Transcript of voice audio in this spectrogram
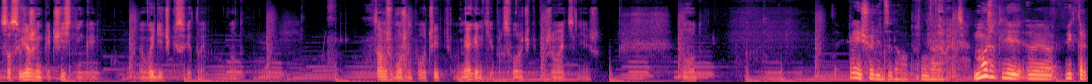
Со свеженькой, чистенькой водичкой святой. Вот. Там же можно получить мягонькие просворочки, пожевать сильнейшие. Вот. я еще один задам вопрос. да. Давайте. Может ли, э, Виктор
